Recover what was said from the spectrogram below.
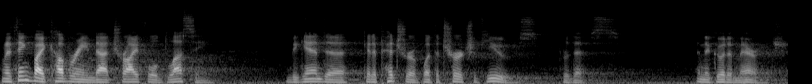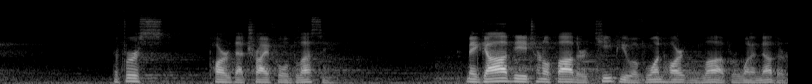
And I think by covering that trifold blessing, we began to get a picture of what the church views for this and the good of marriage. The first part of that trifold blessing. May God, the Eternal Father, keep you of one heart and love for one another,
